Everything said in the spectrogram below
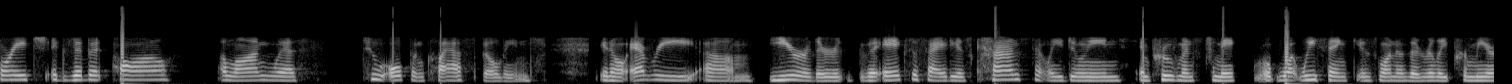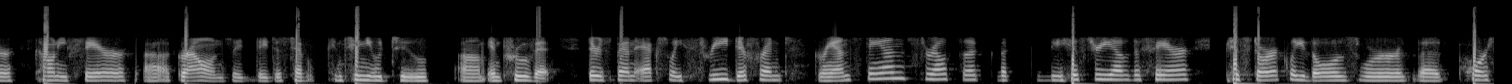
4-H exhibit hall, along with two open class buildings. You know, every um, year there, the Ag Society is constantly doing improvements to make what we think is one of the really premier county fair uh, grounds. They they just have continued to um, improve it. There's been actually three different grandstands throughout the, the the history of the fair. Historically, those were the horse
